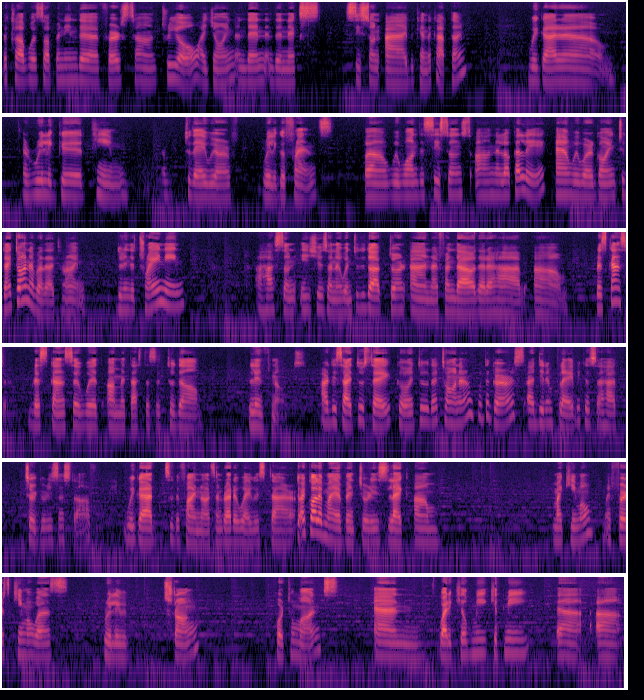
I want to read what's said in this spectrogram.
The club was opening the first uh, trio. I joined, and then the next season I became the captain. We got a, a really good team. Today we are really good friends. Uh, we won the seasons on the local league, and we were going to Daytona by that time. During the training, I had some issues, and I went to the doctor, and I found out that I have um, breast cancer. Breast cancer with a metastasis to the lymph nodes. I decided to stay, going to Daytona with the girls. I didn't play because I had surgeries and stuff. We got to the finals, and right away we start. I call it my adventure. Like um, my chemo. My first chemo was really strong for two months, and what it killed me, killed me uh, uh,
